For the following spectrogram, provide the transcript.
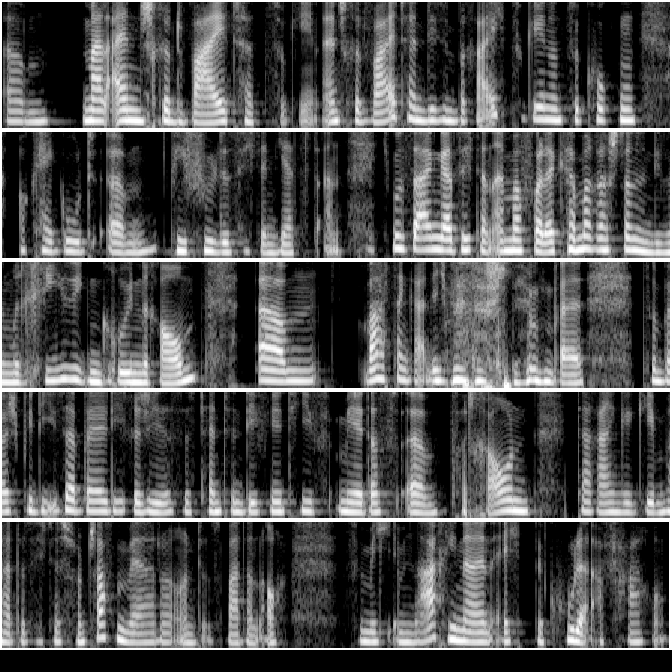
ähm, mal einen Schritt weiter zu gehen, einen Schritt weiter in diesem Bereich zu gehen und zu gucken, okay, gut, ähm, wie fühlt es sich denn jetzt an? Ich muss sagen, als ich dann einmal vor der Kamera stand, in diesem riesigen grünen Raum, ähm, war es dann gar nicht mehr so schlimm, weil zum Beispiel die Isabel, die Regieassistentin, definitiv mir das äh, Vertrauen da reingegeben hat, dass ich das schon schaffen werde. Und es war dann auch für mich im Nachhinein echt eine coole Erfahrung.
